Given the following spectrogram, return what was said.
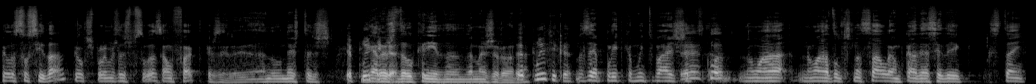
pela- sociedade, pelos problemas das pessoas. É um facto. Quer dizer, andam nestas É guerras da Alecrim da, da Manjarona. É política. Mas é política muito baixa. É, claro. não, há, não há adultos na sala. É um bocado essa ideia que se tem.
